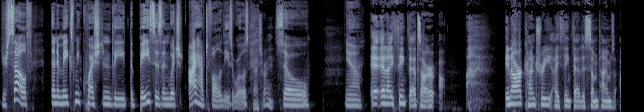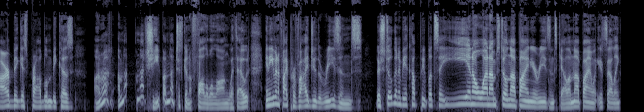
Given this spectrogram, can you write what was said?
yourself, then it makes me question the the basis in which I have to follow these rules. That's right. So, yeah. A- and I think that's our in our country. I think that is sometimes our biggest problem because I'm not, I'm not, I'm not sheep. I'm not just going to follow along without. And even if I provide you the reasons, there's still going to be a couple people that say, you know what, I'm still not buying your reasons, Cal. I'm not buying what you're selling.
